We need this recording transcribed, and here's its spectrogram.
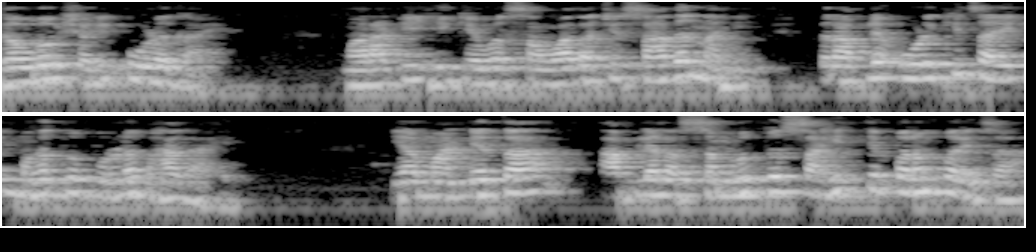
गौरवशाली ओळख आहे. मराठी ही केवळ संवादाचे साधन नाही तर आपल्या ओळखीचा एक महत्त्वपूर्ण भाग आहे. या मान्यता आपल्याला समृद्ध साहित्य परंपरेचा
